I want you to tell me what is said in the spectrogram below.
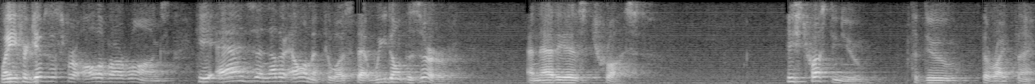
when he forgives us for all of our wrongs, he adds another element to us that we don't deserve, and that is trust. He's trusting you to do the right thing.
